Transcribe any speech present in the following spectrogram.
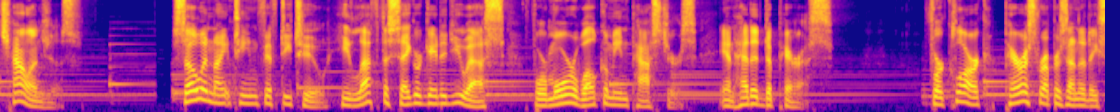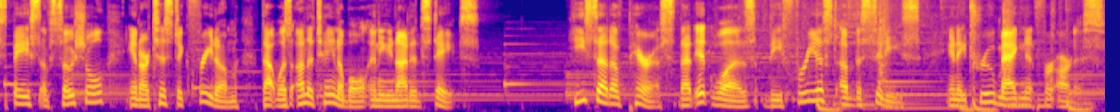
challenges. So in 1952, he left the segregated U.S. for more welcoming pastures and headed to Paris. For Clark, Paris represented a space of social and artistic freedom that was unattainable in the United States. He said of Paris that it was the freest of the cities and a true magnet for artists.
